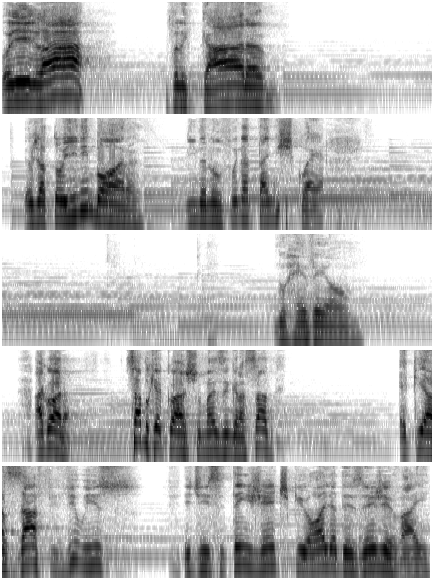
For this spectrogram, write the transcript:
Olhei lá e falei, cara, eu já estou indo embora. Ainda não fui na Times Square. No Réveillon. Agora, sabe o que, é que eu acho mais engraçado? É que Azaf viu isso e disse: tem gente que olha, deseja e vai.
